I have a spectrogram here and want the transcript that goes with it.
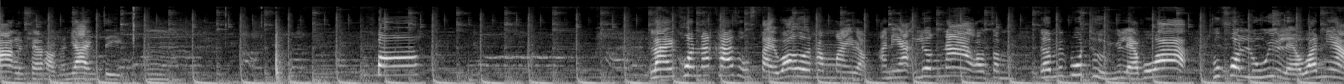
มากเลยแทนเขาทันย่าจริงๆ หลายคนนะคะสงสัยว่าเออทำไมแบบ อันเนี้ยเรื่องหน้าเราจะเราไม่พูดถึงอยู่แล้ว เพราะว่าทุกคนรู้อยู่แล้วว่าเนี่ย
